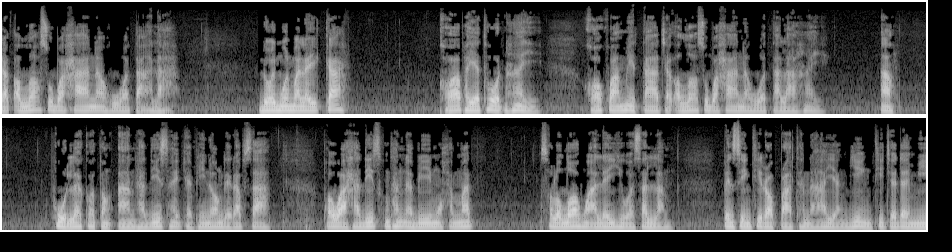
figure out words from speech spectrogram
จากอัลลอฮฺสุบฮานะฮูวะตาลา โดยมวลมาลาอิกะขออภัยโทษให้ ขอความเมตตาจากอัลลอฮฺสุบฮานะฮูวะตาลาให้อ้าวพูดแล้วก็ต้องอ่านฮะดีษให้แก่พี่น้องได้รับทราบ เพราะว่าฮะดีษของท่านนบีมุฮัมมัดสลลัลฮุอะลัยฮิวะสัลลัมเป็นสิ่งที่เราปรารถนาอย่างยิ่งที่จะได้มี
